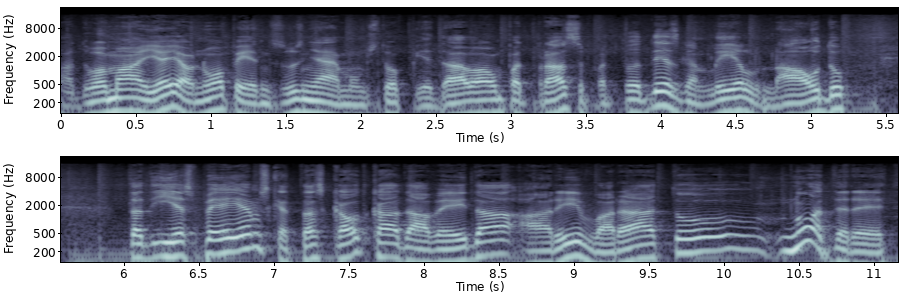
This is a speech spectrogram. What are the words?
padomāju, ja jau nopietns uzņēmums to piedāvā un pat prasa par to diezgan lielu naudu, tad iespējams, ka tas kaut kādā veidā arī varētu noderēt.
